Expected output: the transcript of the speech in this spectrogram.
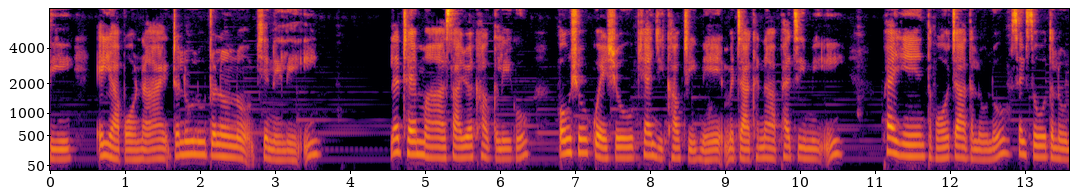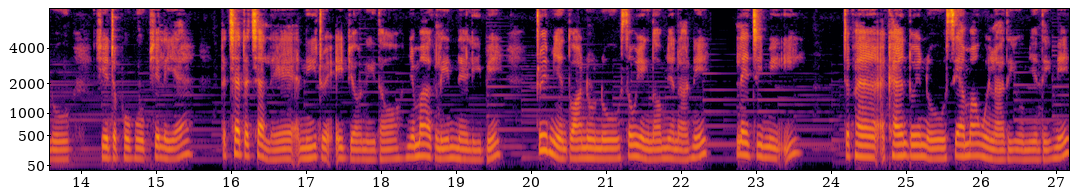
သည်အိယာပေါ်၌တလူးလူးတလွန်းလွန်းဖြစ်နေလေ၏လက်ထဲမှစာရွက်ခောက်ကလေးကို ပုံရှိုးကွယ်ရှိုးဖြန့်ကြည့်ခောက်ကြည့်နှင့်မကြာခဏဖတ်ကြည့်မိ၏ဖတ်ရင်သဘောကျသလိုလိုစိတ်ဆိုးသလိုလိုရေတဖိုးဖိုးဖြစ်လျက်တစ်ချက်တစ်ချက်လည်းအနီးတွင်အိပ်ပျော်နေသောညမကလေးနယ်လီပင် တွေ့မြင်သွားနိုးနိုးစိုးရိမ်သောမျက်နှာနှင့်လှည့်ကြည့်မိ၏တပံအခန်းတွင်းသို့ဆီယမဝင်လာသည်ကိုမြင်သည်နှင့်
